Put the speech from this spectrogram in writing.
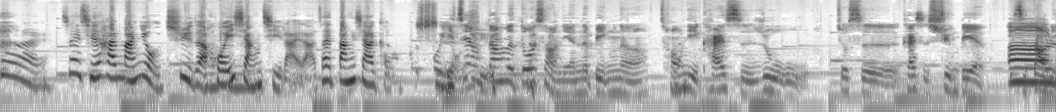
对，所以其实还蛮有趣的。回想起来啦，在当下可能不有趣。你这样当了多少年的兵呢？从你开始入伍，就是开始训练，一直到你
